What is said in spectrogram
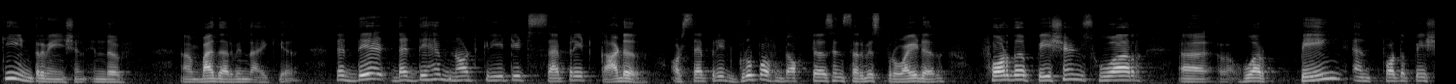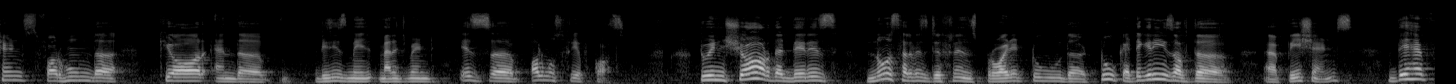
key intervention in the um, by the Arvind Eye Care that they that they have not created separate cadre or separate group of doctors and service provider for the patients who are uh, who are paying and for the patients for whom the cure and the disease ma management is uh, almost free of cost. To ensure that there is no service difference provided to the two categories of the uh, patients, they have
